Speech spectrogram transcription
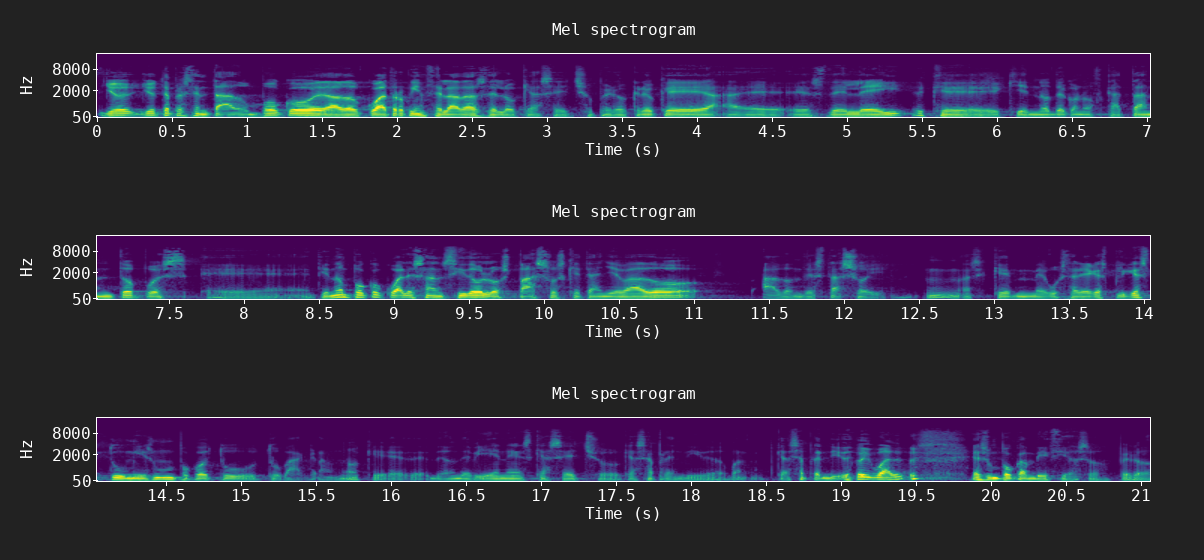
yo, yo, te he presentado un poco, he dado cuatro pinceladas de lo que has hecho, pero creo que eh, es de ley que quien no te conozca tanto, pues eh, entienda un poco cuáles han sido los pasos que te han llevado a donde estás hoy. Así que me gustaría que expliques tú mismo un poco tu, background, ¿no? Que, de, dónde vienes, qué has hecho, qué has aprendido. Bueno, qué has aprendido igual es un poco ambicioso, pero...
